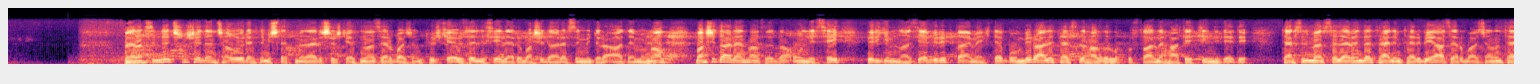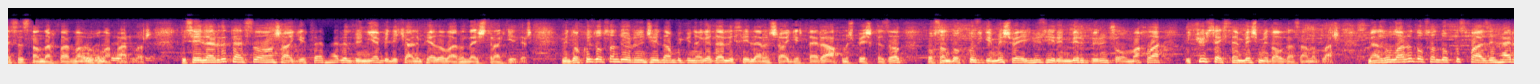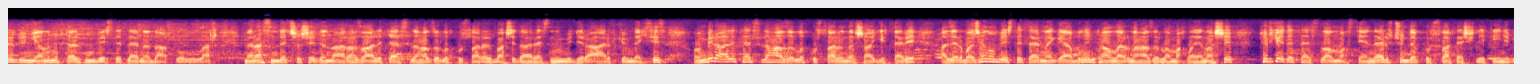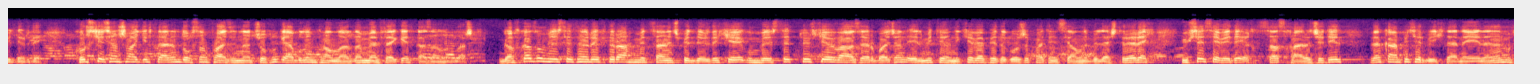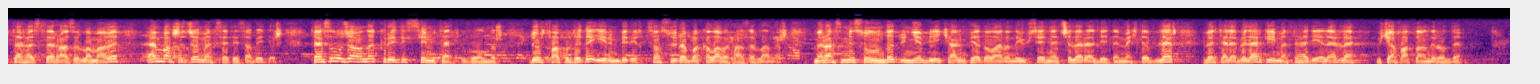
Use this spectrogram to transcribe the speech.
Mərasimdə çıxış edən Çağ Öyrətim İşlətmələri şirkətinin Azərbaycan-Türkiyə Özəl Liseyləri Baş İdarəsinin müdiri Adəm Ünal, baş idarənin hazırda 10 lisey, 1 gimnaziya, 1 ibtidai məktəb, 11 ali təhsili hazırlıq kurslarını əhatə etdiyini dedi. Təhsil müəssisələrində təlim-tərbiyə Azərbaycanın təhsil standartlarına uyğun aparılır. Liseylərdə təhsil alan şagirdlər hər il Dünya Bilik Olimpiadalarında iştirak edir. 1994-cü ildən bu günə qədər liseylərin şagirdləri 65 qızıl, 99 gümüş və 121 bürünc olmaqla 285 medal qazanıblar. Məzunların 99%-i hər il dünyanın müxtəlif universitetlərinə daxil olurlar. Mərasimdə çıxış edən Araz Ali Təhsili Hazırlıq Kursları Baş İdarəsinin müdiri Arif Gömləksiz 11 ali təhsili hazırlıq kurslarında şagirdləri Azərbaycan universitetlərinə qəbul imtahanlarına hazırlamaqla yanaşı, Türkiyədə təhsil almaq istəyənlər üçün də kurslar təşkil etdiyini bildirdi. Kurs keçən şagirdlərin 90%-dən çoxu qəbul imtahanlarında müvəffəqiyyət qazanırlar. Qafqaz Universitetinin rektoru Ahmet Saniç bildirdi ki, universitet Türkiyə və Azərbaycan elmi, texniki və pedaqoji potensialını birləşdirərək yüksək səviyyədə ixtisas, xarici dil və kompüter biliklərinə yiyələnən mütəxəssislər hazırlamağı ən başlıca məqsəd hesab edir. Təhsil ocağında kredit sistemi tətbiq olunur. 4 fakültədə 21 ixtisas üzrə bakalavr hazırlanır. Mərasimin sonunda Dünya Bilik Olimpiadalarında yüksək nəticələr əldə edən məktəblilər və tələbələr qiymətli hədiyyələrlə mükafatlandırıldı.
